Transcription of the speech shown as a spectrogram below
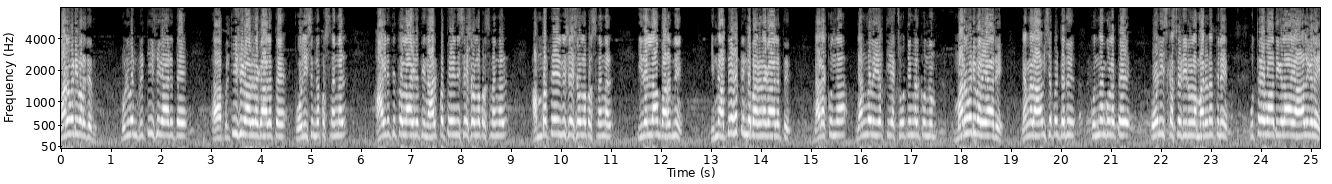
മറുപടി പറഞ്ഞത്. മുഴുവൻ ബ്രിട്ടീഷുകാരത്തെ ബ്രിട്ടീഷുകാരുടെ കാലത്തെ പോലീസിന്റെ പ്രശ്നങ്ങൾ ആയിരത്തി തൊള്ളായിരത്തി നാൽപ്പത്തി ഏഴിന് ശേഷമുള്ള പ്രശ്നങ്ങൾ അമ്പത്തേഴിന് ശേഷമുള്ള പ്രശ്നങ്ങൾ ഇതെല്ലാം പറഞ്ഞ് ഇന്ന് അദ്ദേഹത്തിന്റെ ഭരണകാലത്ത് നടക്കുന്ന ഞങ്ങൾ ഉയർത്തിയ ചോദ്യങ്ങൾക്കൊന്നും മറുപടി പറയാതെ ഞങ്ങൾ ആവശ്യപ്പെട്ടത് കുന്നംകുളത്തെ പോലീസ് കസ്റ്റഡിയിലുള്ള മരണത്തിന് ഉത്തരവാദികളായ ആളുകളെ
